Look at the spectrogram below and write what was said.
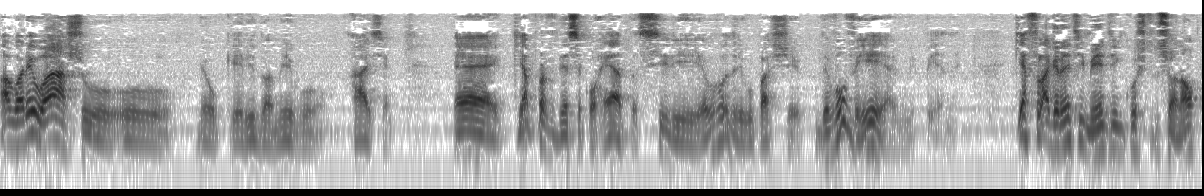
Agora, eu acho, o meu querido amigo Heisen, é, que a providência correta seria o Rodrigo Pacheco devolver a MP, né? que é flagrantemente inconstitucional,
